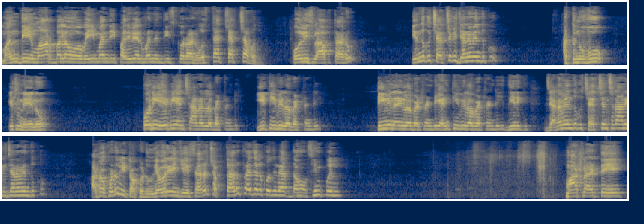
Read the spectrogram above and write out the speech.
మంది మార్బలం వెయ్యి మంది పదివేల మందిని తీసుకురాను. వస్తే చర్చ అవ్వదు. పోలీసులు ఆపుతారు. ఎందుకు? చర్చకి జనం ఎందుకు? అటు నువ్వు ఇటు నేను. పోనీ ఏబిఎన్ ఛానల్లో పెట్టండి ఈటీవీలో పెట్టండి టీవీ నైన్లో పెట్టండి ఎన్టీవీలో పెట్టండి. దీనికి జనం ఎందుకు? చర్చించడానికి జనం ఎందుకు? అటొకడు ఇటొకడు. ఎవరేం చేశారో చెప్తారు. ప్రజలకు వదిలేద్దాం. సింపుల్. మాట్లాడితే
